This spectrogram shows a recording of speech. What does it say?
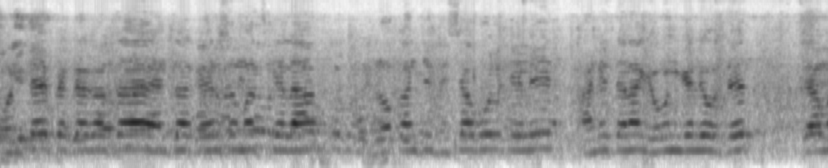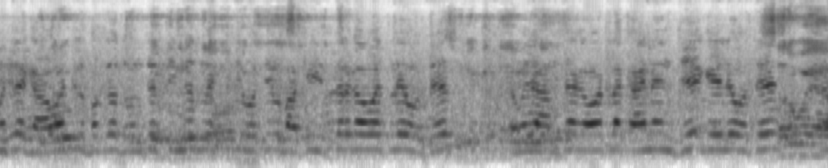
कोणत्याही प्रकारचा यांचा गैरसमज केला लोकांची दिशाभूल केली आणि त्यांना घेऊन गेले होते. त्यामध्ये गावातील फक्त दोन ते तीनच व्यक्ती होतील बाकी इतर गावातले होते. त्यामध्ये आमच्या गावातला काय नाही जे गेले होते ते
